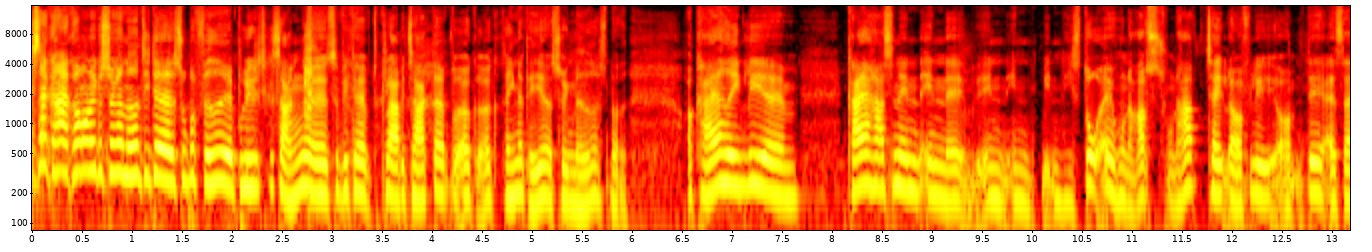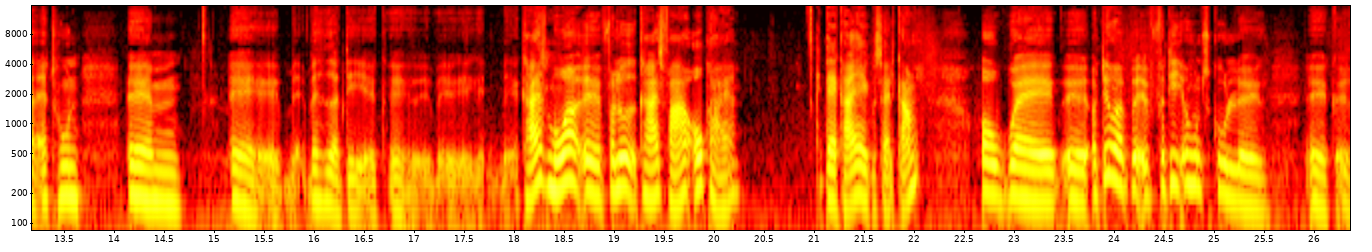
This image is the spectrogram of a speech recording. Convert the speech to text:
så, Kaja, kommer du ikke og synger noget af de der super fede øh, politiske sange, øh, så vi kan klappe i takt og, og, og grine af det og synge med og sådan noget. Og Kaja havde egentlig... Øh, Kaja har sådan en, en, øh, en, en, en historie, hun har, hun har talt offentligt om det, altså at hun... Øhm, øh, hvad hedder det? Øh, øh, Kajas mor øh, forlod Kajas far og Kaja, da Kaja ikke var særlig gammel. Og, øh, øh, og det var øh, fordi, hun skulle øh, øh, øh,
